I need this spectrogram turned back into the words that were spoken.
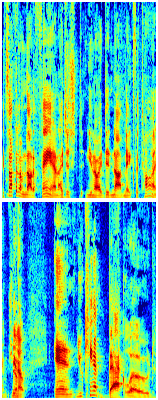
It's not that I'm not a fan. I just, you know, I did not make the time, you know, and you can't backload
